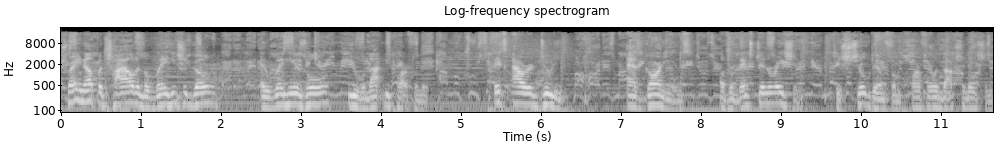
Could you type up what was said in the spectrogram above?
Train up a child in the way he should go, and when he is old, he will not depart from it. It's our duty as guardians of the next generation to shield them from harmful indoctrination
